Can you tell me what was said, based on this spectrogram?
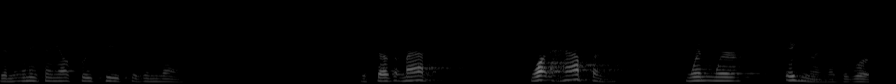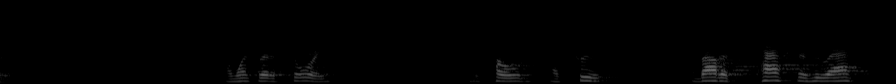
then anything else we teach is in vain. This doesn't matter. What happens when we're ignorant of the word? I once read a story, was told as truth, about a pastor who asked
